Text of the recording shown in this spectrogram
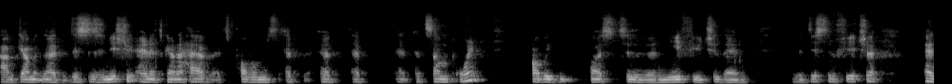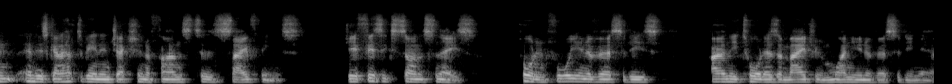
um, government know that this is an issue and it's going to have its problems at at, at, at some point, probably close to the near future than in the distant future and, and there's going to have to be an injection of funds to save things. Geophysics is on its knees, taught in four universities, only taught as a major in one university now.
